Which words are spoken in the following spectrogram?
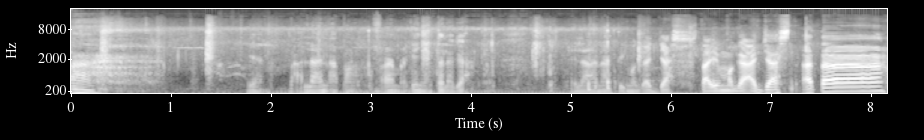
Ah. Yan bahala na pang farmer ganyan talaga. Kailangan nating mag-adjust. Tayong mag-adjust at ah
